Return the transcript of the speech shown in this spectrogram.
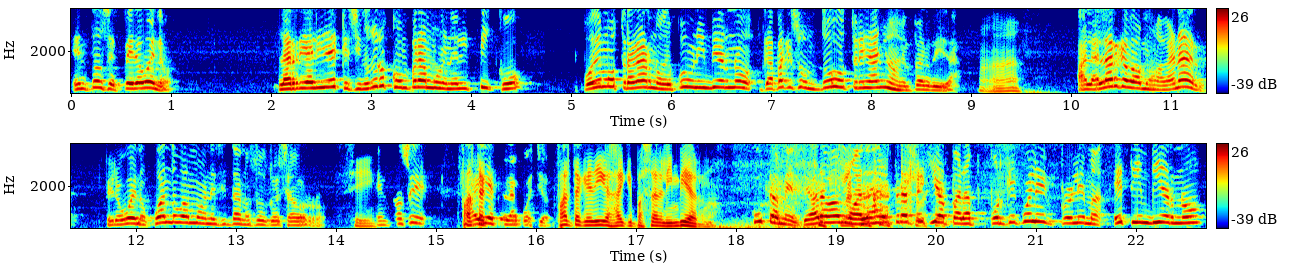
Entonces, pero bueno, la realidad es que si nosotros compramos en el pico, podemos tragarnos después de un invierno, capaz que son dos o tres años en pérdida. Ah. A la larga vamos a ganar, pero bueno, ¿cuándo vamos a necesitar nosotros ese ahorro? Sí. Entonces, ahí está la cuestión. Falta que digas hay que pasar el invierno. Justamente, ahora vamos a las estrategias para. Porque ¿cuál es el problema? Este invierno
